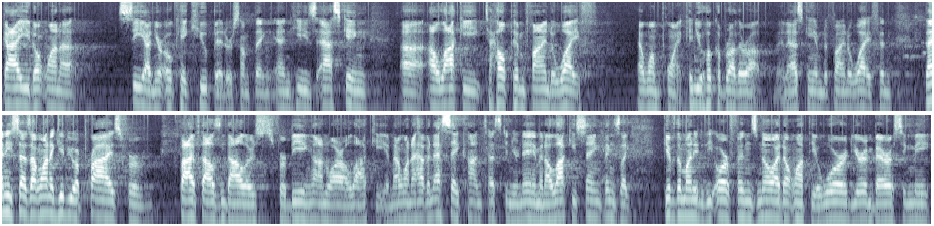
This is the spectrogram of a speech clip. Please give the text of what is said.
guy you don't want to see on your OK Cupid or something, and he's asking uh, to help him find a wife at one point. Can you hook a brother up? And asking him to find a wife. And then he says, I want to give you a prize for $5,000 for being Anwar Awlaki, and I want to have an essay contest in your name. And Awlaki's saying things like, give the money to the orphans, no, I don't want the award, you're embarrassing me.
